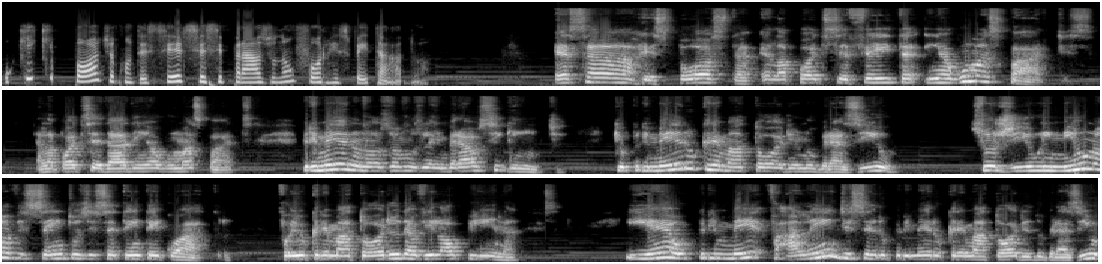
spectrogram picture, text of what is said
O que, que pode acontecer se esse prazo não for respeitado? Essa resposta ela pode ser feita em algumas partes. Ela pode ser dada em algumas partes. Primeiro, nós vamos lembrar o seguinte: que o primeiro crematório no Brasil surgiu em 1974. Foi o crematório da Vila Alpina. E é o primeiro, além de ser o primeiro crematório do Brasil,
